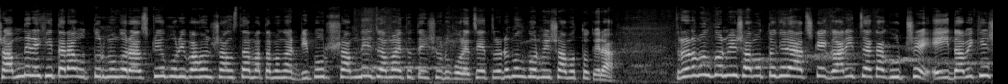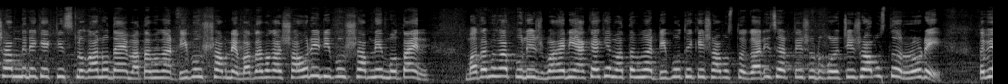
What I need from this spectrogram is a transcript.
সামনে রেখে তারা উত্তরবঙ্গ রাষ্ট্রীয় পরিবহন সংস্থা মাথাভাঙা ডিপোর সামনে জমায়েত হতে শুরু করেছে। তৃণমূল কর্মী সমর্থকেরা তৃণমূল কর্মী সমর্থকেরা আজকে গাড়ির চাকা ঘুরছে। এই দাবিকে সামনে রেখে একটি স্লোগানও দেয় মাথাভাঙা ডিপোর সামনে। মাথাভাঙা শহরে ডিপোর সামনে মোতায়েন। মাথাভাঙা পুলিশ বাহিনী একে একে মাথাভাঙা ডিপো থেকে সমস্ত গাড়ি ছাড়তে শুরু করেছে সমস্ত রোডে। তবে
